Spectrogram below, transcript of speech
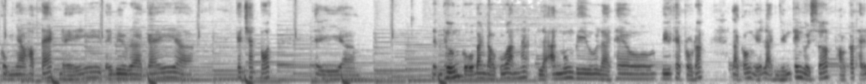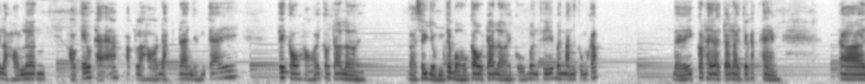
cùng nhau hợp tác để để build ra cái uh, cái chatbot. Thì uh, định hướng của ban đầu của anh á, là anh muốn build là theo build theo product là có nghĩa là những cái người shop họ có thể là họ lên họ kéo thả hoặc là họ đặt ra những cái cái câu hỏi câu trả lời và sử dụng cái bộ câu trả lời của bên phía bên anh cung cấp để có thể là trả lời cho khách hàng. À,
